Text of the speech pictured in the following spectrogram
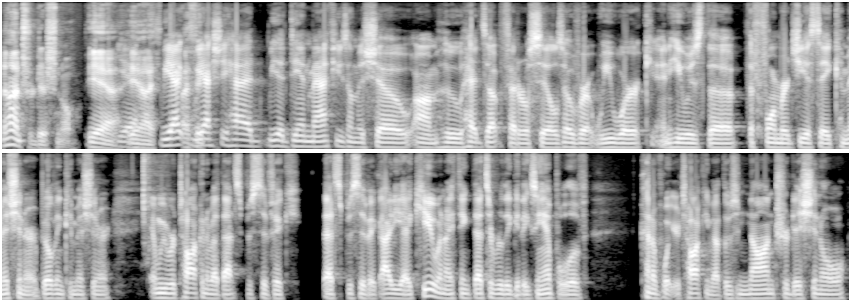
non-traditional yeah yeah, yeah we, we actually had we had dan mathews on the show um, who heads up federal sales over at WeWork and he was the the former gsa commissioner building commissioner and we were talking about that specific that specific IDIQ. And I think that's a really good example of kind of what you're talking about, those non-traditional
